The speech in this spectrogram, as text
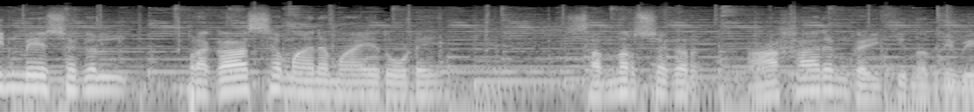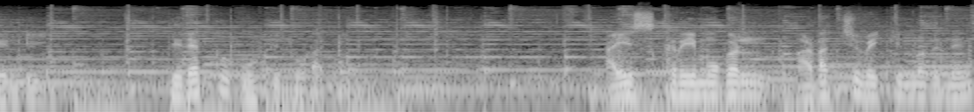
തീൻമേശകൾ പ്രകാശമാനമായതോടെ സന്ദർശകർ ആഹാരം കഴിക്കുന്നതിന് വേണ്ടി തിരക്ക് കൂട്ടി തുടങ്ങി. ഐസ്ക്രീമുകൾ അടച്ചു വയ്ക്കുന്നതിന്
